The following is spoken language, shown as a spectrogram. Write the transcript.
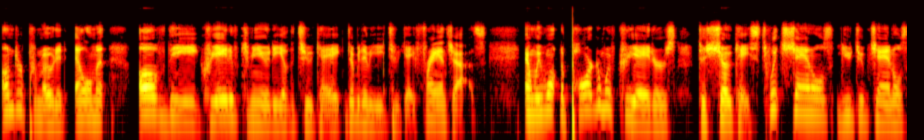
underpromoted element of the creative community of the 2K WWE 2K franchise. And we want to partner with creators to showcase Twitch channels, YouTube channels,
